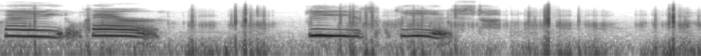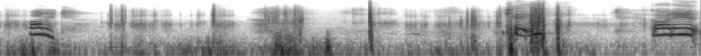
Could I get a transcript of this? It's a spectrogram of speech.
okay, don't care. Please, please, stop. Got it. Okay. Got it.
